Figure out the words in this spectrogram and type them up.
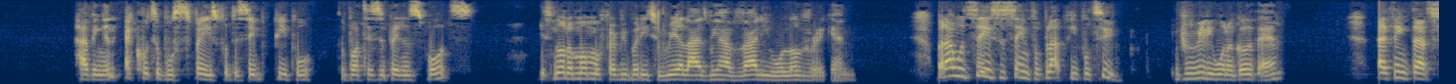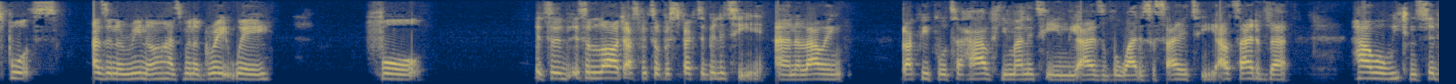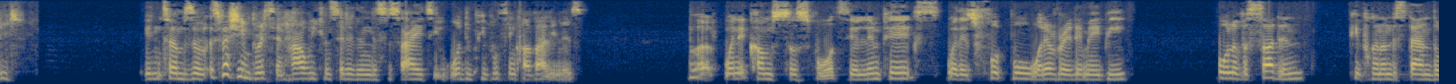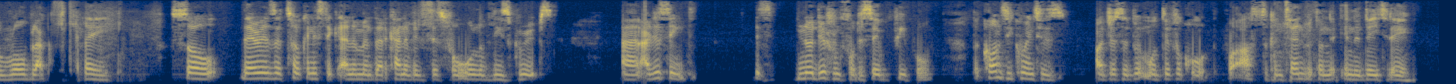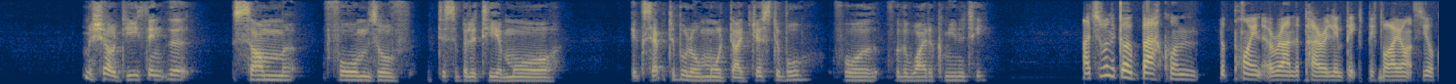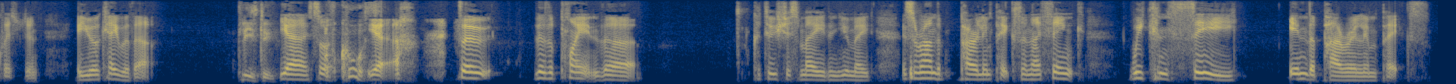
having an equitable space for disabled people to participate in sports. It's not a moment for everybody to realize we have value all over again. But I would say it's the same for black people too, if you really want to go there. I think that sports as an arena has been a great way for it's a it's a large aspect of respectability and allowing black people to have humanity in the eyes of the wider society. Outside of that, how are we considered? in terms of, especially in Britain, how are we considered in the society. What do people think our value is? But when it comes to sports, the Olympics, whether it's football, whatever it may be, all of a sudden, people can understand the role blacks play. So there is a tokenistic element that kind of exists for all of these groups. And I just think it's no different for disabled people. The consequences are just a bit more difficult for us to contend with the, in the day to day. Michelle, do you think that some forms of disability are more acceptable or more digestible for for the wider community? I just want to go back on the point around the Paralympics before I answer your question. Are you okay with that? Please do. Yeah, so of course. Yeah. So there's a point that Katouche's made and you made. It's around the Paralympics, and I think we can see in the Paralympics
